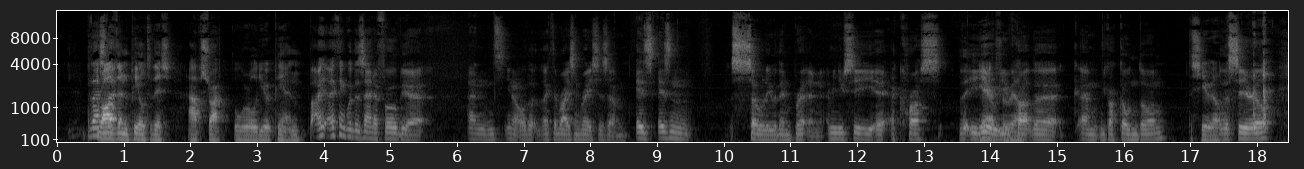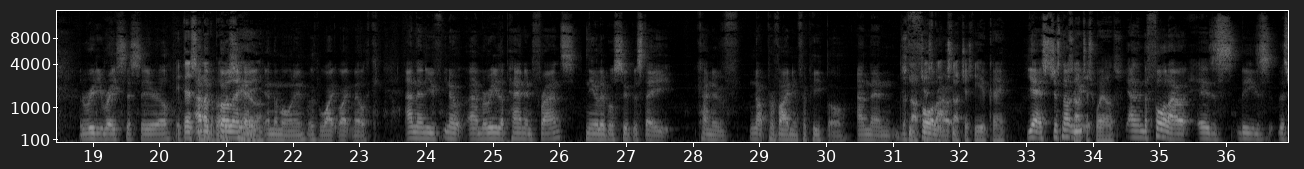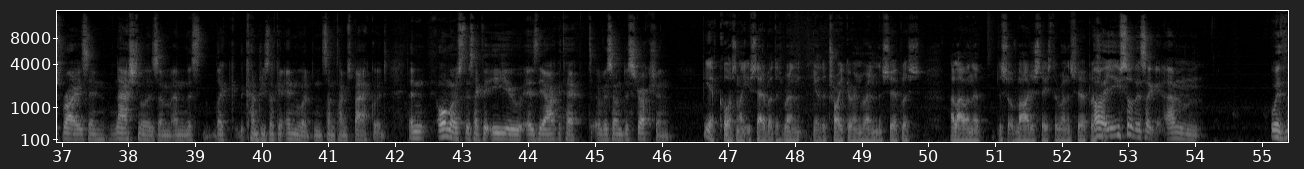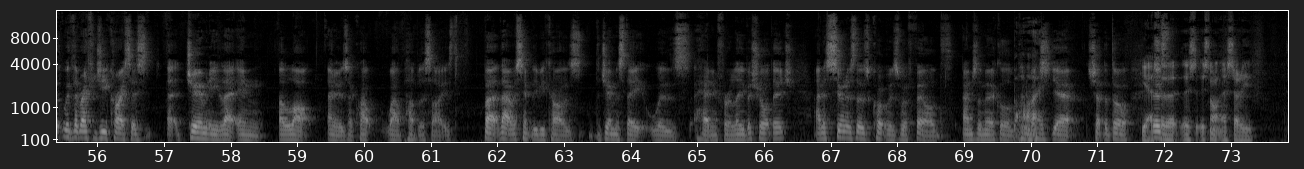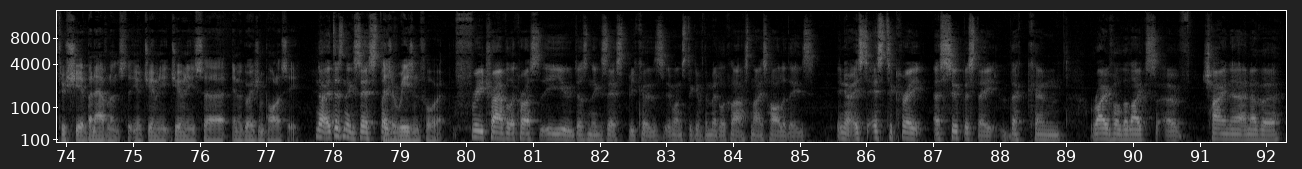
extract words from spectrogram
But that's rather than appeal to this abstract, overall European. But I, I think with the xenophobia and you know the like the rise in racism is isn't solely within Britain. I mean, you see it across the EU. Yeah, you've real. got the um, you got Golden Dawn, The cereal. the cereal, the really racist cereal. It does Have sound a like a bowl of cereal. hate in the morning with white white milk, and then you've you know uh, Marie Le Pen in France, neoliberal superstate, kind of not providing for people, and then the It's not, just, fallout. it's not just the UK. yeah, it's just not. It's not just Wales. and then the fallout is these this rise in nationalism and this like the country's looking inward and sometimes backward. Then almost it's like the EU is the architect of its own destruction. Yeah, of course. And like you said about this run, you know, the troika and running the surplus, allowing the, the sort of larger states to run the surplus. Oh, you saw this like um, with with the refugee crisis, uh, Germany let in a lot, and it was like quite well publicized. But that was simply because the German state was heading for a labour shortage, and as soon as those quotas were filled, Angela Merkel pretty much yeah shut the door. yeah, there's- so it's not necessarily through sheer benevolence that you know Germany Germany's uh, immigration policy. No, it doesn't exist. Like, There's a reason for it. free travel across the EU doesn't exist because it wants to give the middle class nice holidays. You know, it's it's to create a super state that can rival the likes of China and other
